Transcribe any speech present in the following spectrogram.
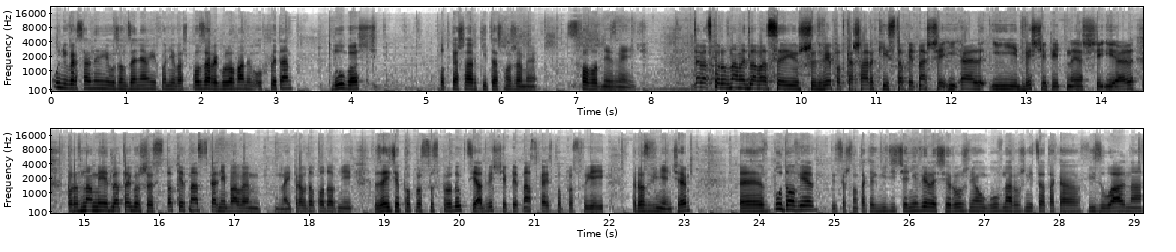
uniwersalnymi urządzeniami, ponieważ poza regulowanym uchwytem długość podkaszarki też możemy swobodnie zmienić. Teraz porównamy dla Was już dwie podkaszarki 115IL i 215IL. Porównamy je dlatego, że 115 niebawem najprawdopodobniej zejdzie po prostu z produkcji, a 215 jest po prostu jej rozwinięciem. E, W budowie, zresztą tak jak widzicie, niewiele się różnią. Główna różnica taka wizualna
